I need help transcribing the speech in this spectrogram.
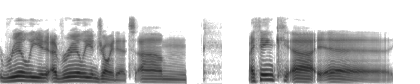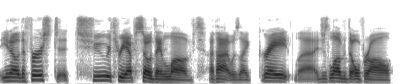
really, I really enjoyed it. Um, I think, uh, uh, you know, the first two or three episodes I loved. I thought it was like great. Uh, I just loved the overall.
